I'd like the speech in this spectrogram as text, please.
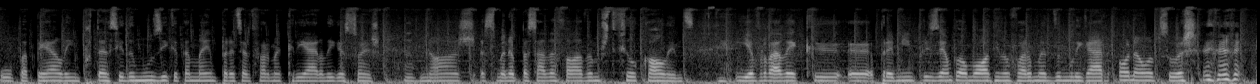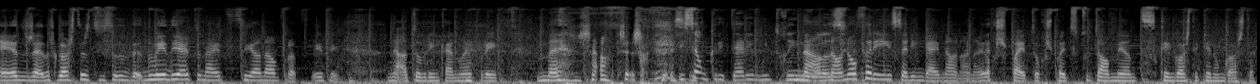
o papel e a importância da música também para, de certa forma, criar ligações. Nós, a semana passada, falávamos de Phil Collins, e a verdade é que, eh, para mim, por exemplo, é uma ótima forma de me ligar ou não a pessoas. é do género, gostas de- do In the Air Tonight, sim ou não? Pronto, enfim. Não, estou a brincar, não é por aí. Mas há outras referências. Isso é um critério muito rigoroso. Não, não, não faria isso a ninguém. Não, não, não. Eu respeito, eu respeito totalmente quem gosta e quem não gosta.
